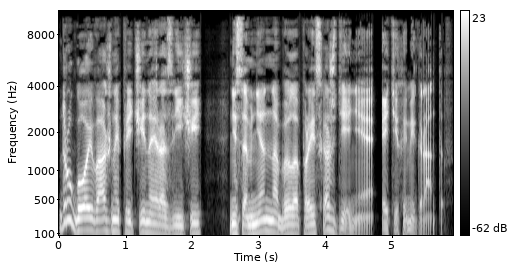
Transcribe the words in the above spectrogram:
Другой важной причиной различий, несомненно, было происхождение этих иммигрантов.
